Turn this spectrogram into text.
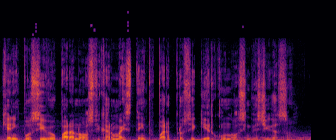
que era impossível para nós ficar mais tempo para prosseguir com nossa investigação.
